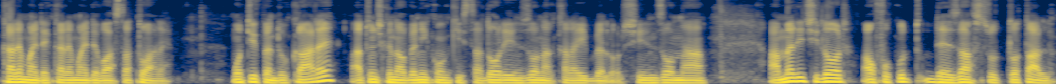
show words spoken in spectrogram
care mai de care mai devastatoare. Motiv pentru care, atunci când au venit conquistadorii în zona Caraibelor și în zona Americilor, au făcut dezastru total.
